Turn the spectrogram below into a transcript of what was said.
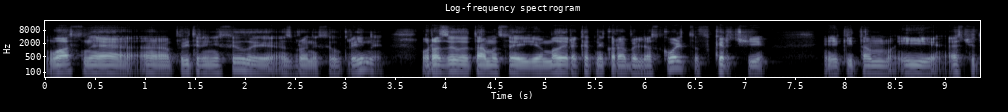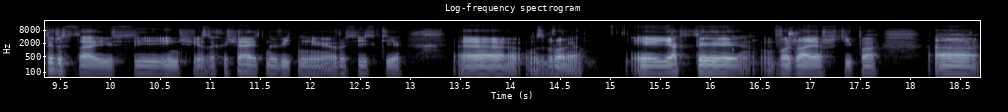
Власне, е, повітряні сили Збройних сил України уразили там оцей малий ракетний корабель Аскольд в Керчі, який там і С-400, і всі інші захищають новітні російські е, зброї. І Як ти вважаєш, типа, е,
